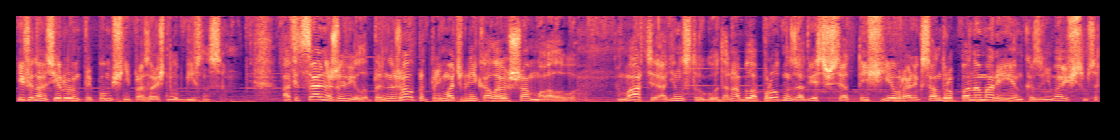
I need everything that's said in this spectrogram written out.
и финансируемым при помощи непрозрачного бизнеса. Официально же вилла принадлежала предпринимателю Николаю Шамалову. В марте 2011 года она была продана за 260 тысяч евро Александру Пономаренко, занимающемуся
